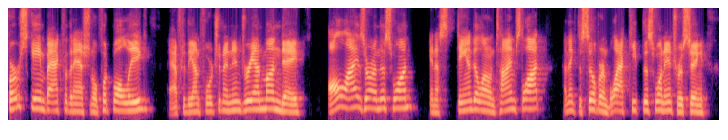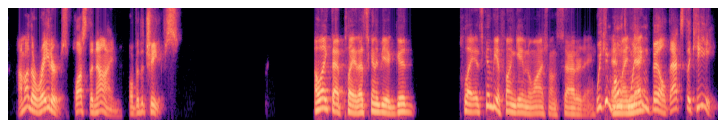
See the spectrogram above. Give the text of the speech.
first game back for the National Football League after the unfortunate injury on Monday. All eyes are on this one in a standalone time slot. I think the silver and black keep this one interesting. I'm on the Raiders plus the nine over the Chiefs. I like that play. That's going to be a good play. It's going to be a fun game to watch on Saturday. We can both win, next- Bill. That's the key.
